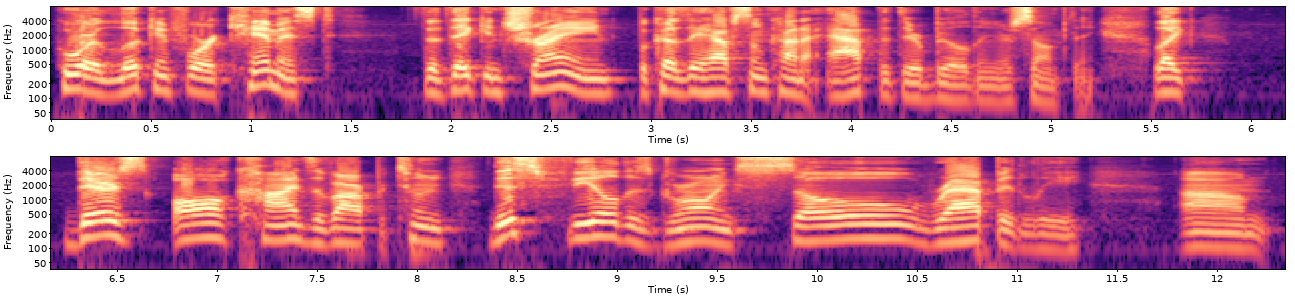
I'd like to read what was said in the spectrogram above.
who are looking for a chemist that they can train because they have some kind of app that they're building or something. Like there's all kinds of opportunity. This field is growing so rapidly um,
